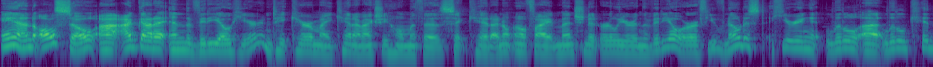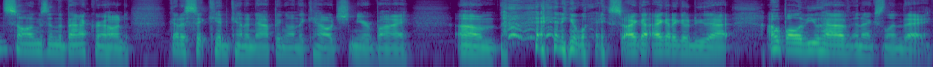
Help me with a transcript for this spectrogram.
And also, uh, I've got to end the video here and take care of my kid. I'm actually home with a sick kid. I don't know if I mentioned it earlier in the video or if you've noticed hearing little uh, little kid songs in the background. Got a sick kid kind of napping on the couch nearby. Um, anyway, so I got I got to go do that. I hope all of you have an excellent day.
